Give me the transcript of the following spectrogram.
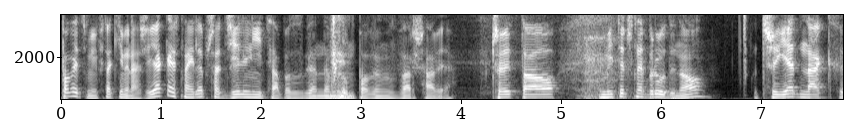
Powiedz mi w takim razie, jaka jest najlepsza dzielnica pod względem lumpowym w Warszawie? Czy to mityczne Brudno, czy jednak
